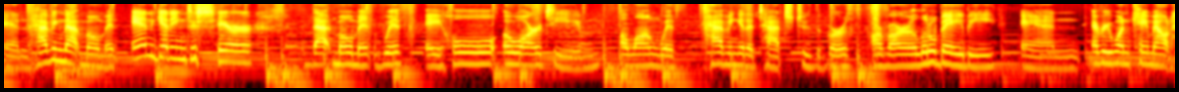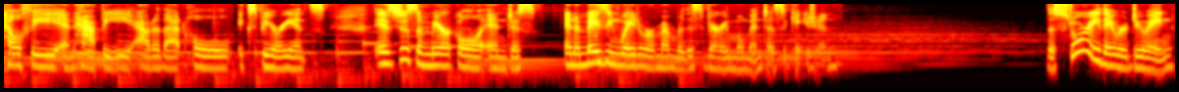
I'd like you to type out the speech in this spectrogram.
and having that moment and getting to share that moment with a whole OR team along with having it attached to the birth of our little baby. And everyone came out healthy and happy out of that whole experience. It's just a miracle and just an amazing way to remember this very momentous occasion. The story they were doing,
